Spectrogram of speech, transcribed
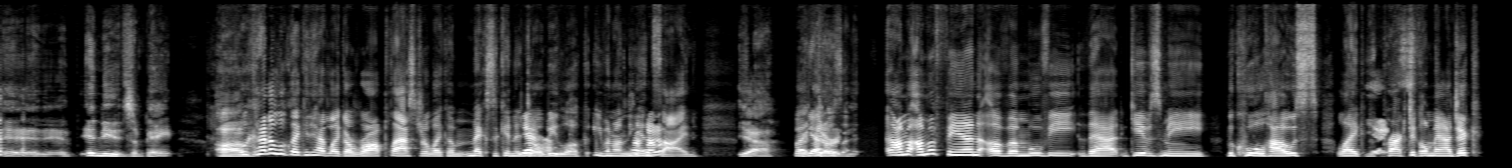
it, it needed some paint." Um, well, it kind of looked like it had like a raw plaster, like a Mexican Yeah. adobe look, even on the Uh-huh. inside. yeah, But Yeah. was- dirty. I'm I'm a fan of a movie that gives me the cool house, like Yes. practical magic,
